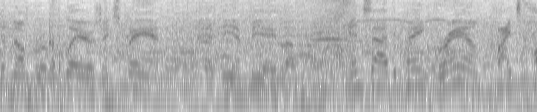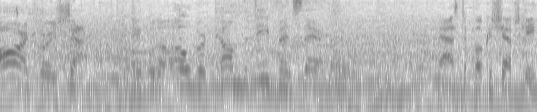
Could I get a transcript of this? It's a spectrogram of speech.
the number of players expand at the NBA level. Inside the paint, Graham fights hard for his shot. Able to overcome the defense there. Pass to Pokusevski.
